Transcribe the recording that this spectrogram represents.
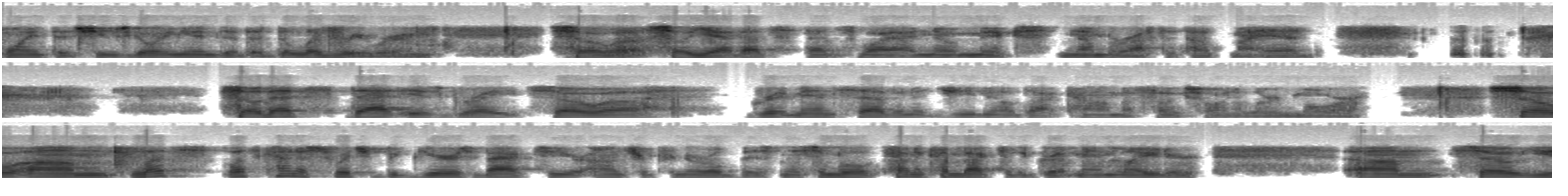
point that she was going into the delivery room. So, uh, so yeah, that's that's why I know Mick's number off the top of my head. So that's that is great. So, uh, gritman7 at gmail.com if folks want to learn more. So um, let's let's kind of switch gears back to your entrepreneurial business, and we'll kind of come back to the Gritman later. Um, so you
